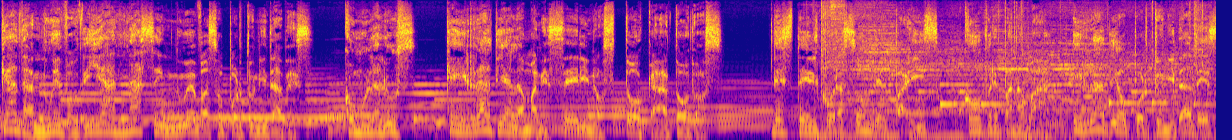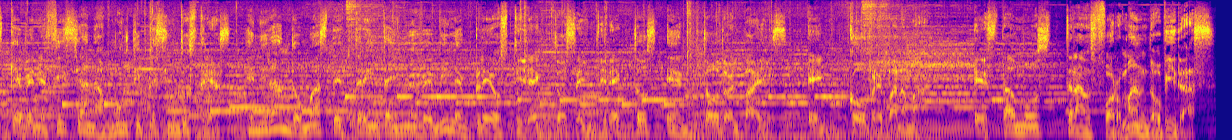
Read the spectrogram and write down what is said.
Cada nuevo día nacen nuevas oportunidades, como la luz que irradia al amanecer y nos toca a todos. Desde el corazón del país, Cobre Panamá irradia oportunidades que benefician a múltiples industrias, generando más de 39 mil empleos directos e indirectos en todo el país. En Cobre Panamá, estamos transformando vidas.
